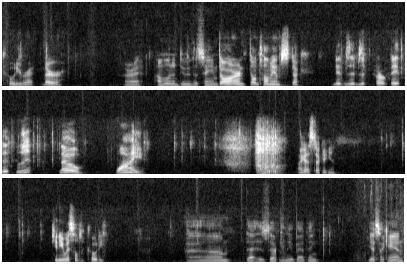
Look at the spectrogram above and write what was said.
Cody right there. All right, I'm gonna do the same. Darn! Don't tell me I'm stuck. Zip, zip, zip. er, It, it, it. No! Why? I got stuck again. Can you whistle to Cody? Um, that is definitely a bad thing. Yes, I can.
